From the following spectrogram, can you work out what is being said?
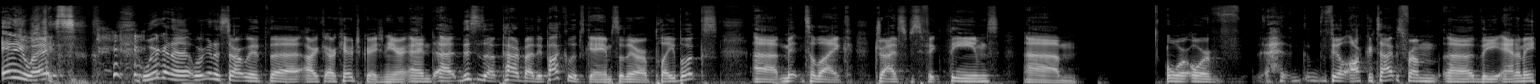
Anyways, we're gonna we're gonna start with uh, our, our character creation here, and uh, this is a powered by the Apocalypse game. So there are playbooks uh, meant to like drive specific themes, um, or or f- feel archetypes from uh, the anime.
